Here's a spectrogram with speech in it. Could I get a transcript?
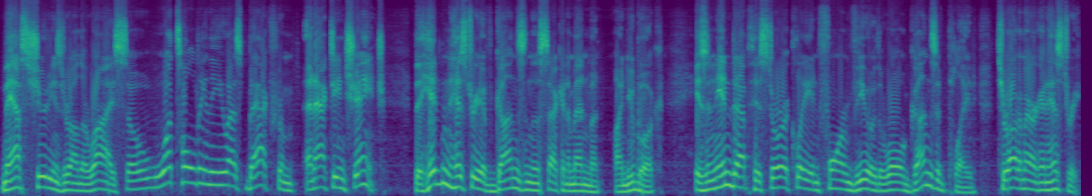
Mass shootings are on the rise, so what's holding the U.S. back from enacting change? The Hidden History of Guns and the Second Amendment, my new book, is an in-depth, historically informed view of the role guns have played throughout American history.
